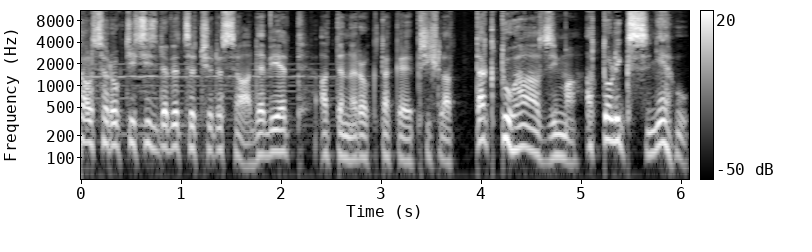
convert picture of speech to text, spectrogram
Psal se rok 1969 a ten rok také přišla tak tuhá zima a tolik sněhu,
